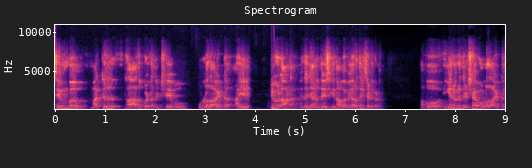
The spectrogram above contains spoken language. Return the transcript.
ചെമ്പ് മറ്റ് ധാതുക്കളുടെ നിക്ഷേപവും ഉള്ളതായിട്ട് അയിരുകളാണ് ഇത് ഞാൻ ഉദ്ദേശിക്കുന്നത്. അവ വേർതിരിച്ചെടുക്കണം. അപ്പോൾ ഇങ്ങനെ ഒരു നിക്ഷേപം ഉള്ളതായിട്ട്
